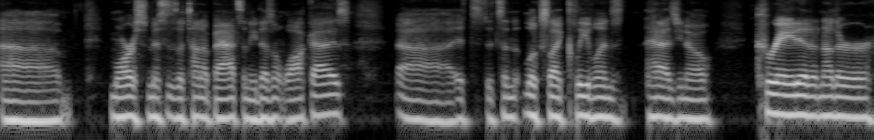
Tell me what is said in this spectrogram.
Uh, Morris misses a ton of bats and he doesn't walk guys. Uh, it's it's an, it looks like Cleveland's has you know created another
